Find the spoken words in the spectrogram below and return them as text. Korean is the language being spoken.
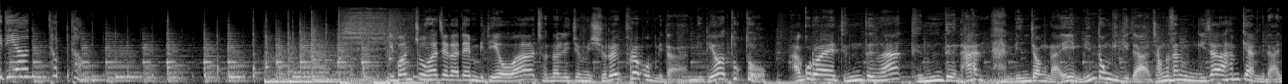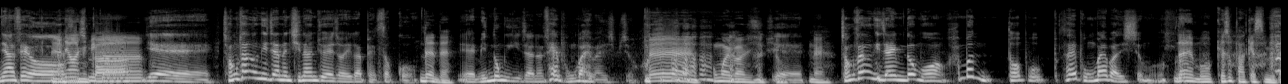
미디어 톡톡 이번 주 화제가 된 미디어와 저널리즘 이슈를 풀어봅니다. 미디어 톡톡 아고라의 든든한 든든한 민정 라인 민동기 기자 정상근 기자 함께합니다. 안녕하세요. 네, 안녕하십니까. 예, 정상근 기자는 지난 주에 저희가 뵀었고, 네네. 예, 민동기 기자는 새해 복 많이 받으십시오. 네, 복 많이 받으십시오. 예. 네. 정상근 기자님도 뭐 한 번 더 새해 복 많이 받으시죠, 뭐. 네, 뭐 계속 받겠습니다.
